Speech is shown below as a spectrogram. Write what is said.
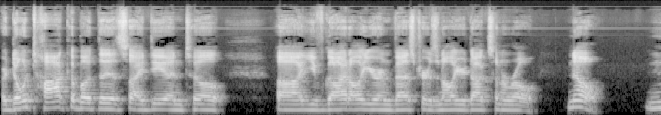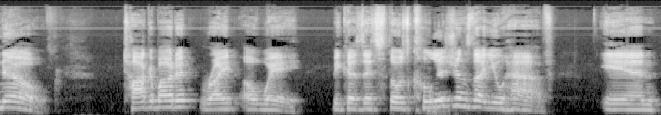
or don't talk about this idea until uh, you've got all your investors and all your ducks in a row. No no. Talk about it right away because it's those collisions that you have in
